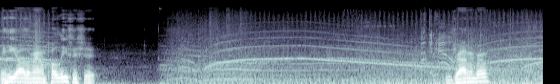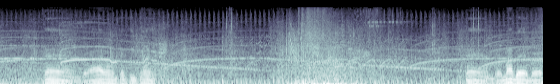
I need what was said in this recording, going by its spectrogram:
And he all around police and shit. You driving, bro? Damn, bro. I don't think he playing. Damn, bro. My bad, bro.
